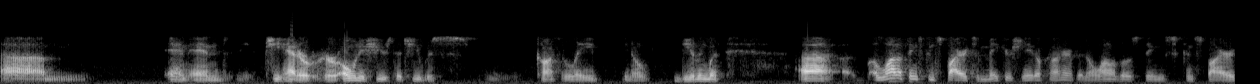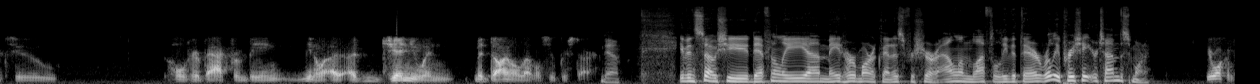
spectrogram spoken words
um, and and she had her her own issues that she was constantly you know, dealing with. Uh, a lot of things conspired to make her Sinead O'Connor, but a lot of those things conspired to hold her back from being, you know, a, a genuine Madonna level superstar. Yeah. Even so, she definitely uh, made her mark, that is for sure. Alan, we'll have to leave it there. Really appreciate your time this morning. You're welcome.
